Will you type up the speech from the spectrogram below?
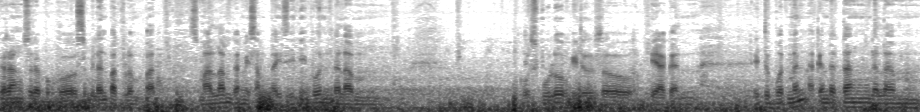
sekarang sudah pukul 9.44 semalam kami sampai sini pun dalam pukul 10 begitu so dia akan itu boatman akan datang dalam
